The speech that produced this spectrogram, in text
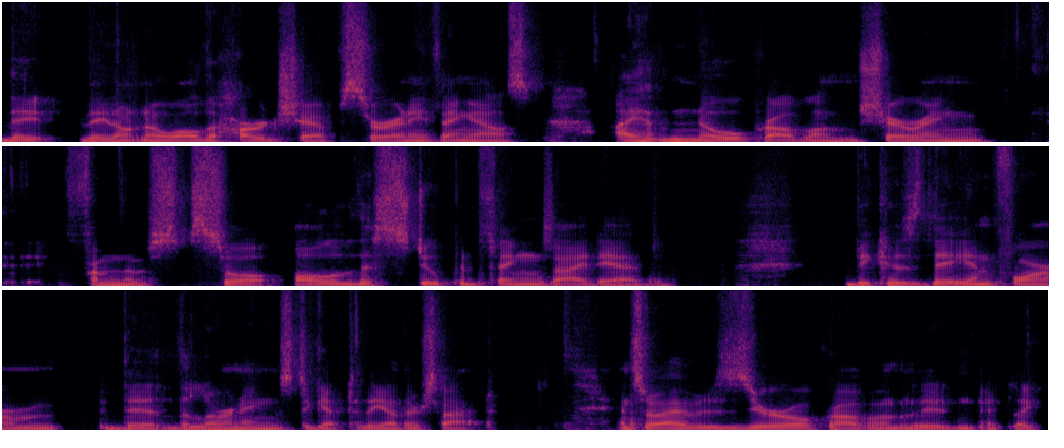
they they don't know all the hardships or anything else. I have no problem sharing from the so all of the stupid things I did because they inform the the learnings to get to the other side. And so i have zero problem like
